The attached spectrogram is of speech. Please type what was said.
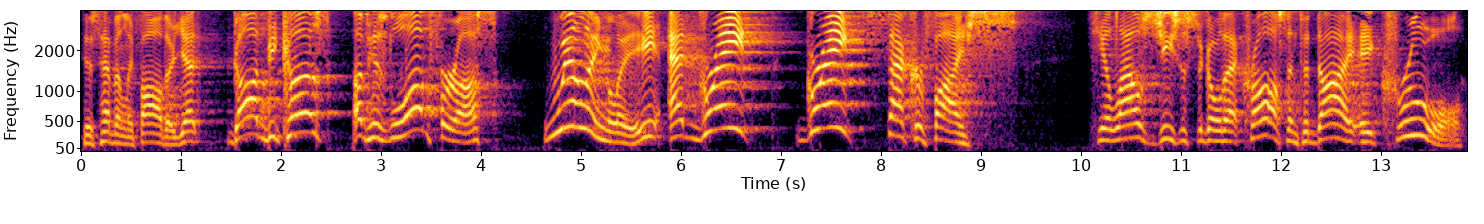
his heavenly father. Yet, God, because of his love for us, willingly, at great, great sacrifice, he allows Jesus to go that cross and to die a cruel,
